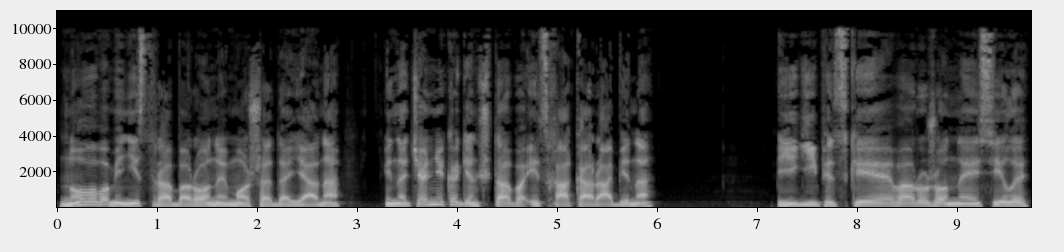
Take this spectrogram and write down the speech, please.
нового министра обороны Моше Даяна и начальника генштаба Ицхака Рабина. Египетские вооруженные силы,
